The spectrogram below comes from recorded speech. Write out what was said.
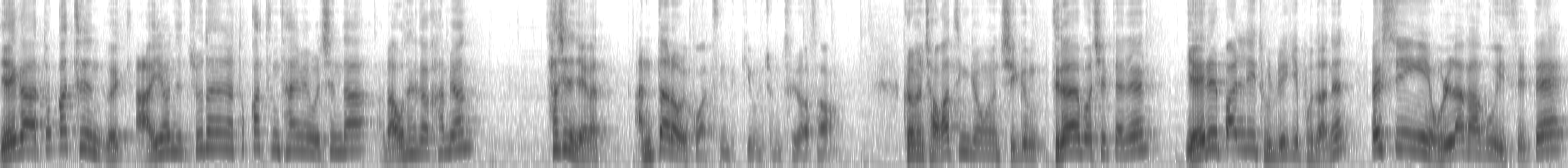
얘가 똑같은 왜- 아이언 쇼다이언이랑 똑같은 타이밍을 친다라고 생각하면 사실은 얘가 안 따라올 것 같은 느낌은 좀 들어서 그러면 저 같은 경우는 지금 드라이버 칠 때는 얘를 빨리 돌리기보다는 백스윙이 올라가고 있을 때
